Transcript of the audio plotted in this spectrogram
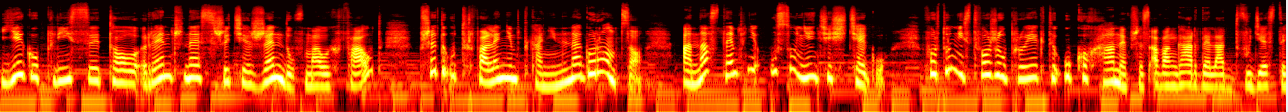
jego plisy to ręczne zszycie rzędów małych fałd przed utrwaleniem tkaniny na gorąco, a następnie usunięcie ściegu. Fortuny stworzył projekty ukochane przez awangardę lat 20.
